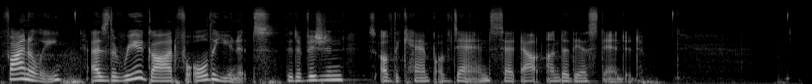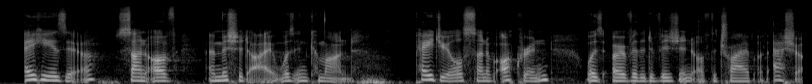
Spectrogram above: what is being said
Finally, as the rear guard for all the units, the divisions of the camp of Dan set out under their standard. Ahiezer, son of Ammishaddai, was in command. Pagiel, son of Ochran, was over the division of the tribe of Asher.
